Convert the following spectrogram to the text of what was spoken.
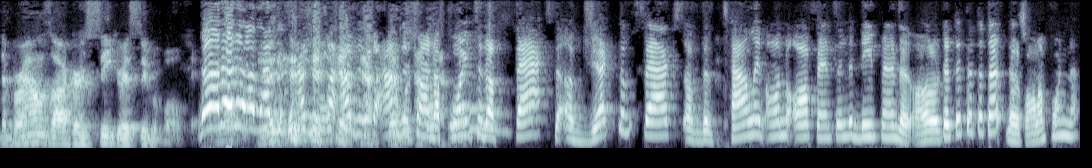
the Browns are her secret Super Bowl pick. No, no, no. I'm just, I'm just, I'm just, I'm just trying to point to the facts, the objective facts of the talent on the offense and the defense. all-. That's all I'm pointing out.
